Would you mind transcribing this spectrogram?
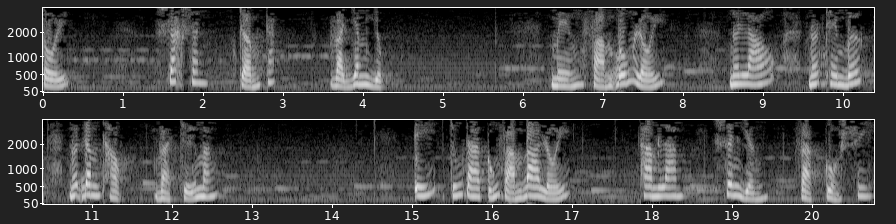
tội, sát sanh, trộm cắp và dâm dục. Miệng phạm bốn lỗi, nói láo, nói thêm bớt, nói đâm thọc và chửi mắng. Ý chúng ta cũng phạm ba lỗi, tham lam, sân giận và cuồng si.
